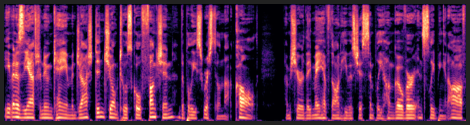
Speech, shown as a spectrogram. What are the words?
Even as the afternoon came and Josh didn't show up to a school function, the police were still not called. I'm sure they may have thought he was just simply hungover and sleeping it off,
